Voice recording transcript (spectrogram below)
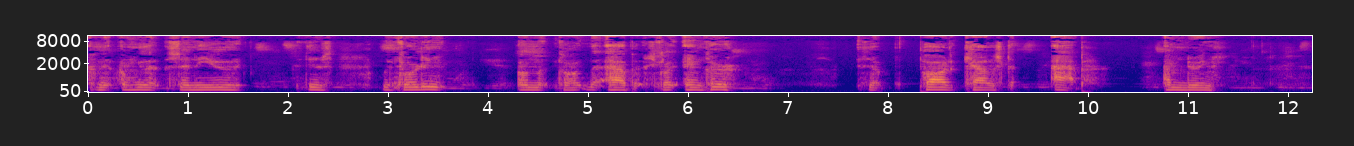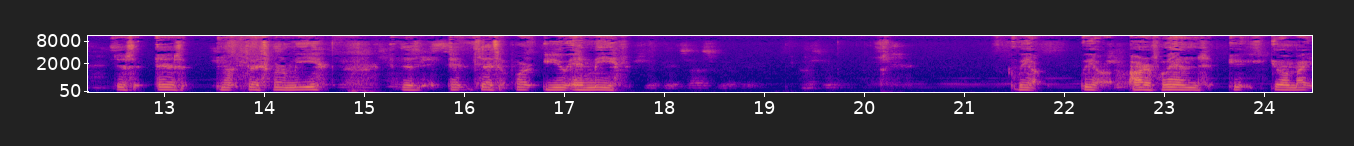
I mean, I'm gonna send you this recording on the, called the app. It's called Anchor. It's a podcast app I'm doing. This is not just for me. This it's just for you and me. We are we are friends. You, you are my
